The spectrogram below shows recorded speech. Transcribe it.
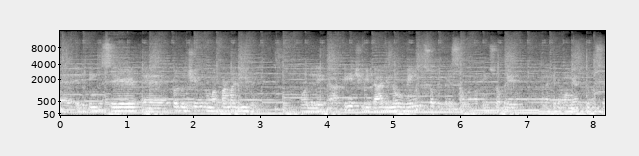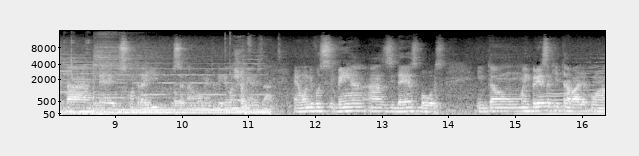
é, ele tem que ser é, produtivo de uma forma livre onde ele, a criatividade não vem sob pressão, ela vem sobre naquele momento que você está é, descontraído, você está no momento de relaxamento. Exato. É onde você vem a, as ideias boas. Então, uma empresa que trabalha com a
